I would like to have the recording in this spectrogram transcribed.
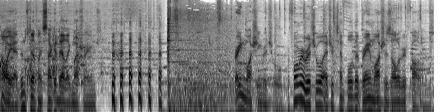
oh yeah, them's definitely psychedelic mushrooms. Brainwashing ritual. Perform a ritual at your temple that brainwashes all of your followers.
